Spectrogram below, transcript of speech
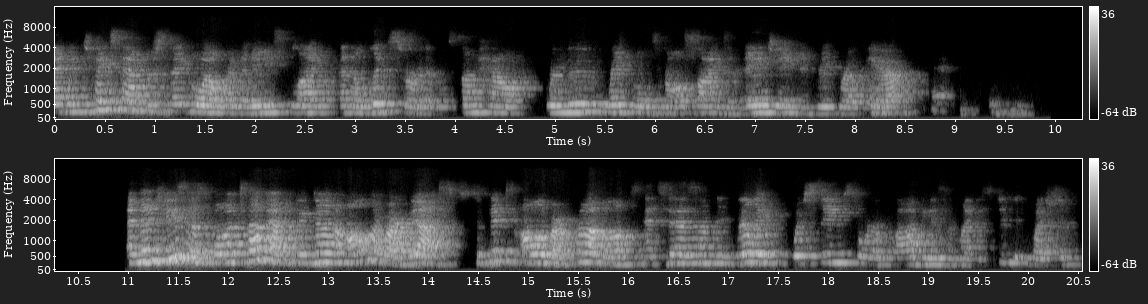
and we chase after snake oil remedies like an elixir that will somehow remove wrinkles and all signs of aging and regrow hair. And then Jesus walks up after we've done all of our best to fix all of our problems and says something really, which seems sort of obvious and like a stupid question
